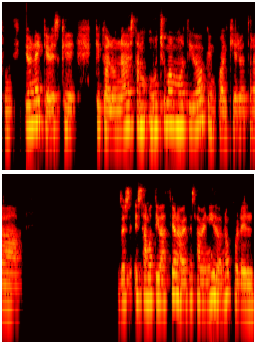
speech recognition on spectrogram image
funciona y que ves que, tu alumnado está mucho más motivado que en cualquier otra. Entonces, esa motivación a veces ha venido ¿no? por, el,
